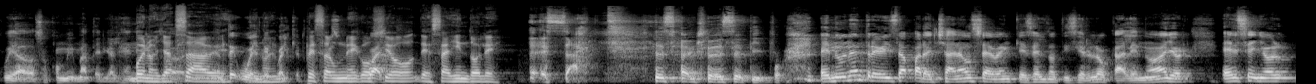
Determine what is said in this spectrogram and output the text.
cuidadoso con mi material genético. Bueno, ya sabes, empezar un negocio de esa índole. Exacto. Exacto, de ese tipo. En una entrevista para Channel 7, que es el noticiero local en Nueva York, el señor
